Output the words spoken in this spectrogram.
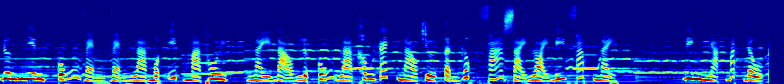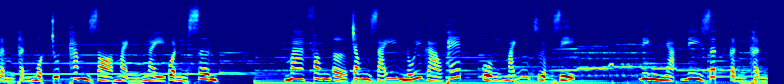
Đương nhiên cũng vẹn vẹn là một ít mà thôi, Này đạo lực cũng là không cách nào trừ tận gốc phá giải loại bí pháp này. Đinh nhạc bắt đầu cẩn thận một chút thăm dò mảnh này quần sơn. Ma phong ở trong dãy núi gào thét, cuồng mãnh rượu dị. Đinh nhạc đi rất cẩn thận,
